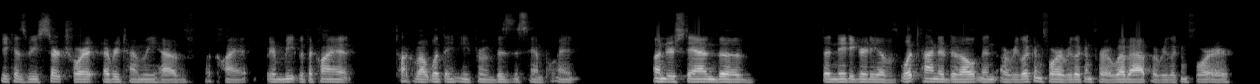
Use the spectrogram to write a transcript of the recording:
because we search for it every time we have a client. We meet with the client, talk about what they need from a business standpoint, understand the the nitty gritty of what kind of development are we looking for? Are we looking for a web app? Are we looking for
